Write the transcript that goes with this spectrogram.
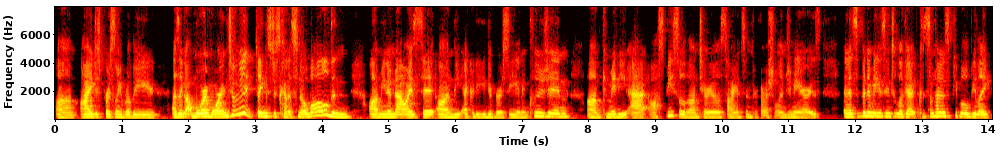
Um, i just personally really as i got more and more into it things just kind of snowballed and um, you know now i sit on the equity diversity and inclusion um, committee at OSPE so the ontario science and professional engineers and it's been amazing to look at because sometimes people will be like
